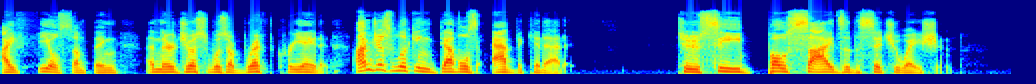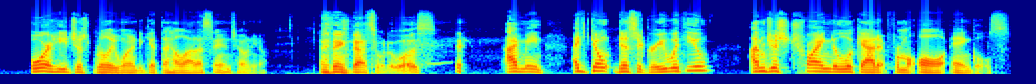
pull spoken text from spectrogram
I feel something." And there just was a rift created. I'm just looking devil's advocate at it to see both sides of the situation, or he just really wanted to get the hell out of San Antonio. I think that's what it was. I mean, I don't disagree with you. I'm just trying to look at it from all angles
